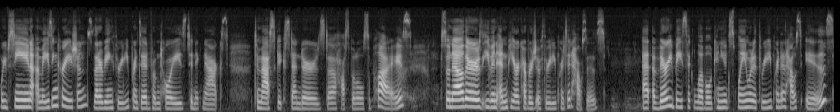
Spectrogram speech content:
we've seen amazing creations that are being 3D printed from toys to knickknacks to mask extenders to hospital supplies. So now there's even NPR coverage of 3D printed houses. Mm-hmm. At a very basic level, can you explain what a 3D printed house is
